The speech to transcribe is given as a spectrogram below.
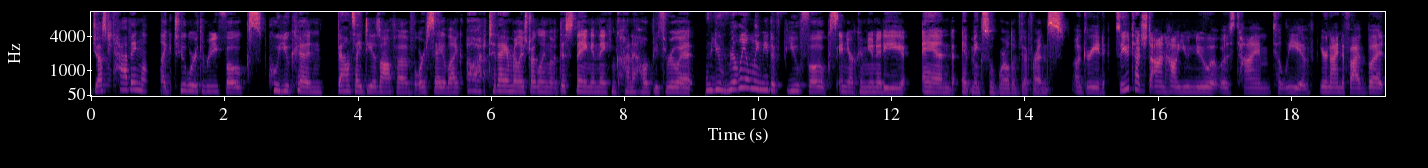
just having like two or three folks who you can bounce ideas off of or say like oh today i'm really struggling with this thing and they can kind of help you through it you really only need a few folks in your community and it makes a world of difference. Agreed. So you touched on how you knew it was time to leave your 9 to 5, but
